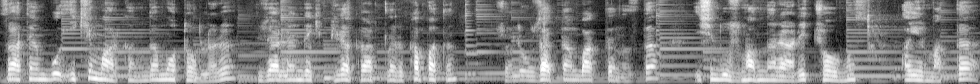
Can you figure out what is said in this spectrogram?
Zaten bu iki markanın da motorları üzerlerindeki plakartları kapatın. Şöyle uzaktan baktığınızda işin uzmanları hariç çoğumuz ayırmakta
